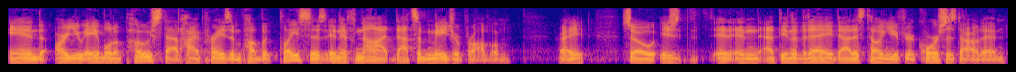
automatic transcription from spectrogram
And are you able to post that high praise in public places? And if not, that's a major problem, right? So is and at the end of the day, that is telling you if your course is dialed in.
